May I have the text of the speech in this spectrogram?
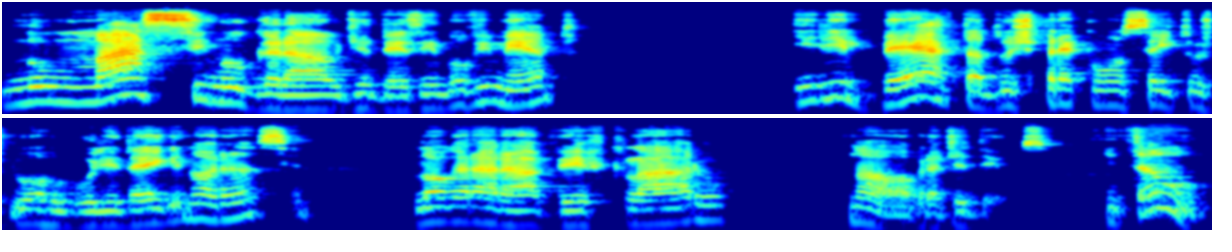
no máximo grau de desenvolvimento e liberta dos preconceitos do orgulho e da ignorância, logrará ver claro na obra de Deus. Então,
